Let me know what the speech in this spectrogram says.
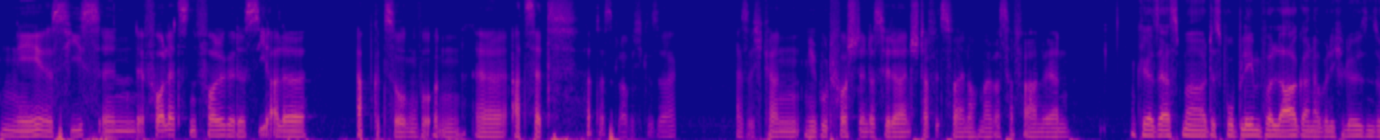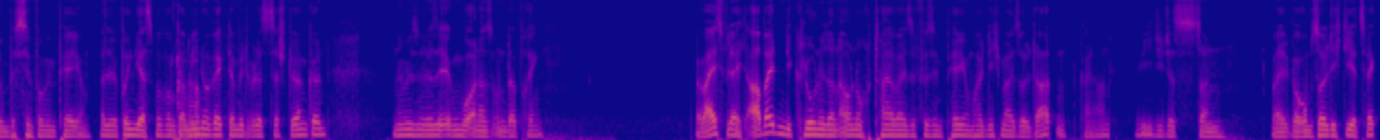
Nee, es hieß in der vorletzten Folge, dass sie alle abgezogen wurden. Äh, AZ hat das, glaube ich, gesagt. Also ich kann mir gut vorstellen, dass wir da in Staffel 2 nochmal was erfahren werden. Okay, also erstmal das Problem verlagern, aber nicht lösen, so ein bisschen vom Imperium. Also wir bringen die erstmal vom genau. Camino weg, damit wir das zerstören können. Und dann müssen wir sie irgendwo anders unterbringen. Wer weiß, vielleicht arbeiten die Klone dann auch noch teilweise fürs Imperium, halt nicht mal Soldaten. Keine Ahnung, wie die das dann. Weil warum sollte ich die jetzt weg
